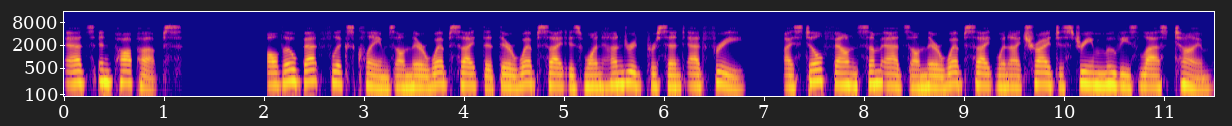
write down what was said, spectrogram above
Ads and pop-ups Although Batflix claims on their website that their website is 100% ad-free, I still found some ads on their website when I tried to stream movies last time.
